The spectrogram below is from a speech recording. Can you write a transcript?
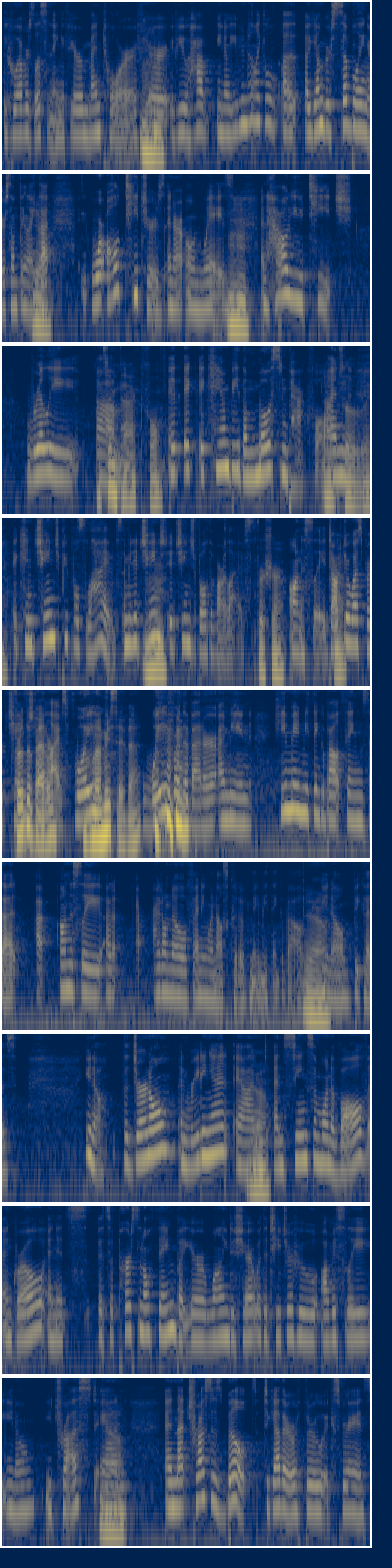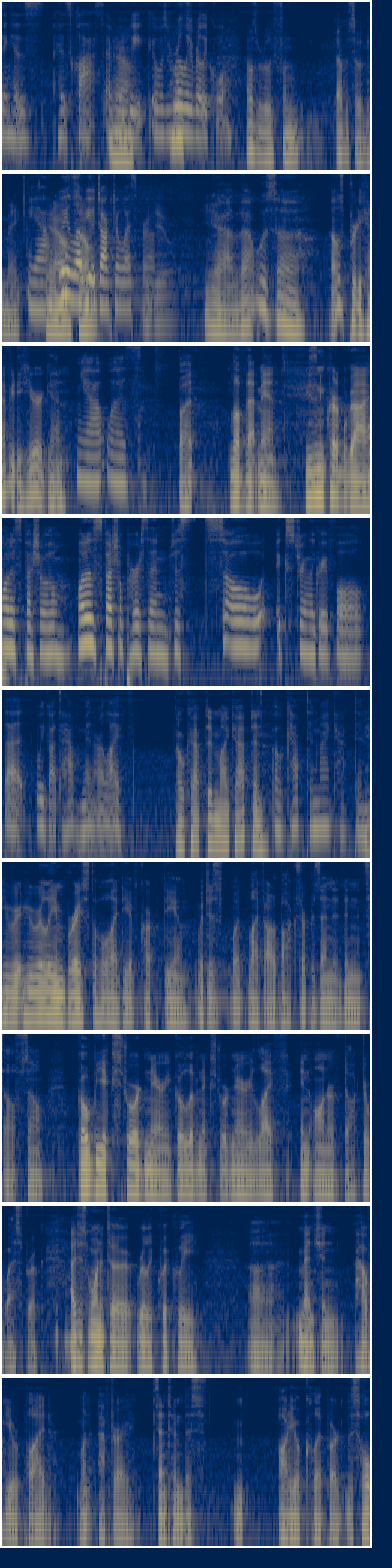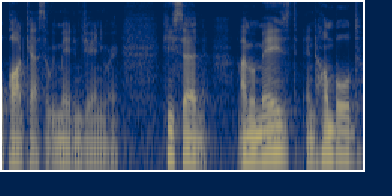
whoever's listening, if you're a mentor, if you're Mm-hmm. if you have you know even like a, a, a younger sibling or something like Yeah. that, we're all teachers in our own ways. Mm-hmm. And how do you teach? Really, it's um, impactful. it, it, it can be the most impactful Absolutely. and it can change people's lives. I mean, it changed it changed both of our lives For sure. honestly. Dr. Westbrook For the changed our lives. Way, Let me say that. way for the better. I mean, he made me think about things that I, honestly, I, don't- I- I don't know if anyone else could have made me think about, Yeah. you know, because, you know, the journal and reading it and Yeah. and seeing someone evolve and grow and it's it's a personal thing, but you're willing to share it with a teacher who obviously, you know, you trust and and that trust is built together through experiencing his his class every Yeah. week. It was really really cool. That was a really fun episode to make. Yeah, you know, we love so- you, Dr. Westbrook. Yeah, that was uh that was pretty heavy to hear again. Yeah, it was. But love that man. He's an incredible guy. What a special, what a special person. Just so extremely grateful that we got to have him in our life. oh, Captain, my captain. Oh, Captain, my Captain. He, re- he really embraced the whole idea of carpe diem, which is what life out of the box represented in itself. So go be extraordinary. Go live an extraordinary life in honor of Dr. Westbrook. I just wanted to really quickly uh, mention how he replied when after I sent him this audio clip or this whole podcast that we made in January. He said, "I'm amazed and humbled.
